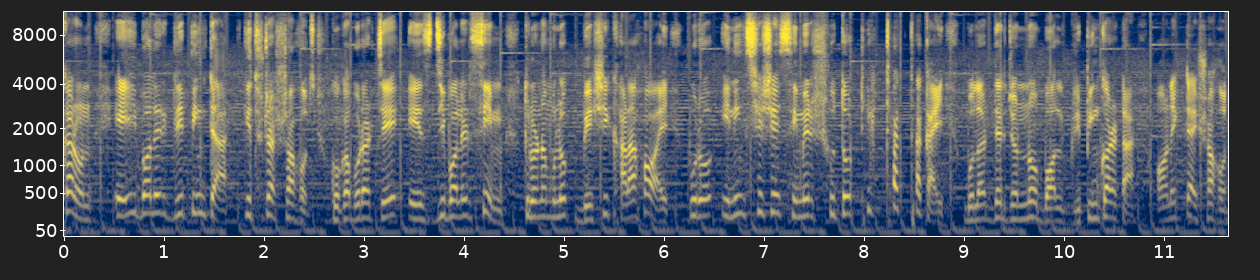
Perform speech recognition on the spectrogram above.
কারণ এই বলের গ্রিপিংটা কিছুটা সহজ। কোকাবোরার চেয়ে এসজি বলের সিম তুলনামূলক বেশি খাড়া হয় পুরো ইনিংস শেষে সিমের সুতো ঠিকঠাক থাকায় বোলারদের জন্য বল গ্রিপিং করাটা অনেকটাই সহজ।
